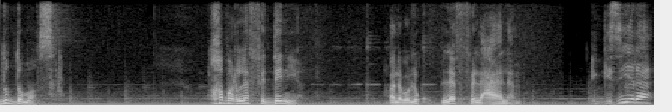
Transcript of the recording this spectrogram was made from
ضد مصر. خبر لف الدنيا. أنا بقول لكم لف العالم. الجزيرة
